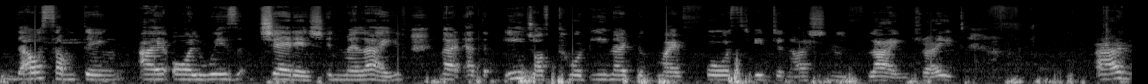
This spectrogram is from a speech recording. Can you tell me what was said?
that was something I always cherish in my life. That at the age of 13, I took my first international flight, right? And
